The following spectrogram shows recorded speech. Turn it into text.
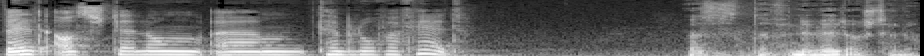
Weltausstellung ähm, Tempelhofer Feld. Was ist denn da für eine Weltausstellung?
